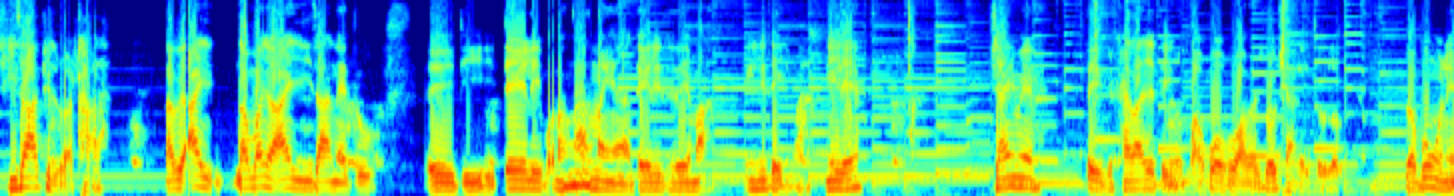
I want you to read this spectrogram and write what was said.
ကြီးစားဖြစ်လို့ထားတာနောက်ပြီးအဲ့နောက်ပိုင်းကျအဲ့ကြီးစားနဲ့သူအေးဒီတဲလေးပေါ့နော်ငါးမိုင်ကတဲလေးတဲမှာအင်းလေးတိမ်မှာနေတယ်ရိုင်းမဲတိတ်ခံစားချက်တိတ်မပေါ့ပေါ့ပေါ့ပဲရုပ်ချလေးသူလို့သူပုံဝင်နေ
